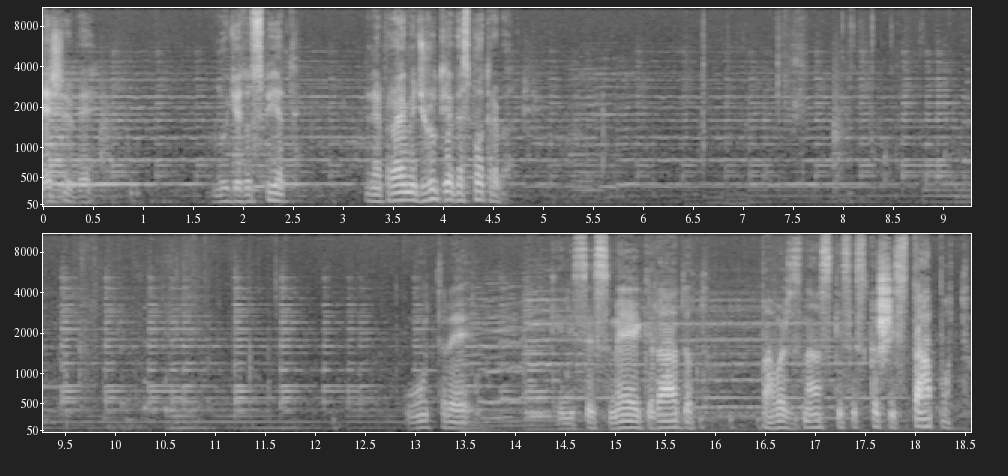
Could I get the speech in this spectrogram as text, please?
Еше бе. Луѓето спијат. Да не правиме џрутија без потреба. Се смее градот, баваш з нас ке се скрши стапот.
